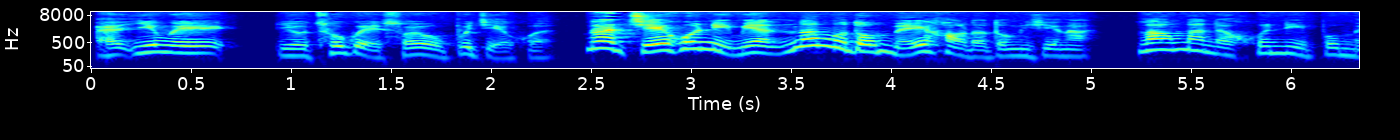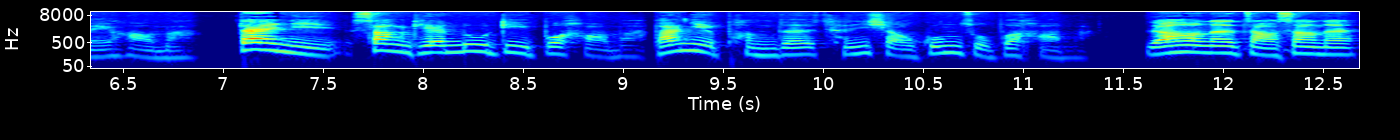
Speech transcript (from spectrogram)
哎，因为有出轨，所以我不结婚。那结婚里面那么多美好的东西呢？浪漫的婚礼不美好吗？带你上天入地不好吗？把你捧得成小公主不好吗？然后呢，早上呢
